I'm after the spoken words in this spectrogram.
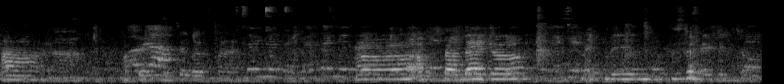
हां ओके आपका बॅग दुसरं मेकअपचं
